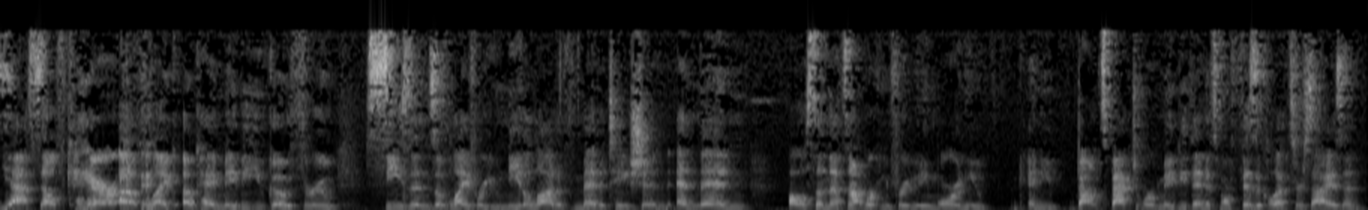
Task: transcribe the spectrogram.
Yeah, self care of like, okay, maybe you go through seasons of life where you need a lot of meditation and then all of a sudden that's not working for you anymore and you and you bounce back to where maybe then it's more physical exercise and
